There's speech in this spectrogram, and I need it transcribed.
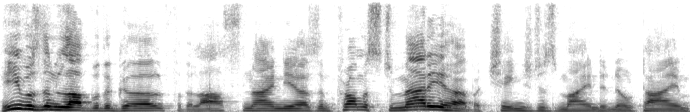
He was in love with a girl for the last nine years and promised to marry her, but changed his mind in no time.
